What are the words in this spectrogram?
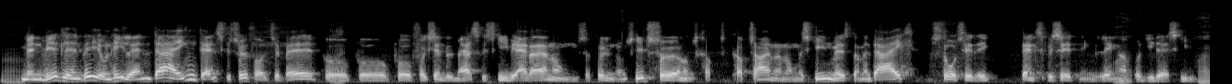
Mm. Men virkeligheden blev jo en helt anden. Der er ingen danske søfolk tilbage på, på, på for eksempel Mærske skib. Ja, der er nogle, selvfølgelig nogle skibsfører, nogle kaptajner, nogle maskinmester, men der er ikke stort set ikke dansk besætning længere på de der skibe. Nej.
